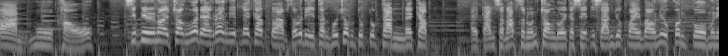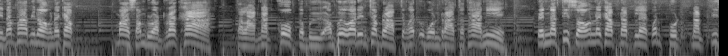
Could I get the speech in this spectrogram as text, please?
บ้านหมู่เขาสิบนิดหน่อยช่องหัวแดงแรงนิดนะครับกราบสวัสดีท่านผู้ชมทุกๆท่านนะครับให้การสนับสนุนช่องโดยเกษตรอีสานยุคใหม่เบานิ้วค้นโกมือนี้น้ำผ้าพี่น้องนะครับ มาสำรวจราคาตลาดนัดโคกกระบืออำเภอวารินชำราบจังหวัดอุบลราชธานี เป็นนัดที่2นะครับนัดแรกวันพุธนัดที่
